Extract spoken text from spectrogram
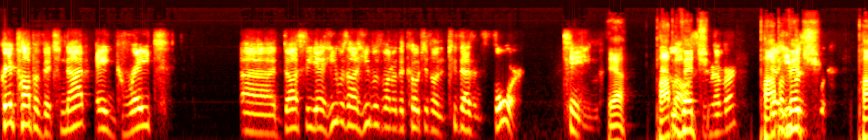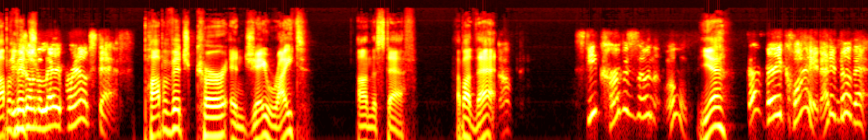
Gregg Popovich, not a great uh dossier. He was on. He was one of the coaches on the 2004 team. Yeah. that lost, Popovich, remember? Popovich, He was, he was on the Larry Brown staff. Popovich, Kerr, and Jay Wright on the staff. How about that? Steve Kerr was on. The, oh, Yeah. that's very quiet. I didn't know that.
